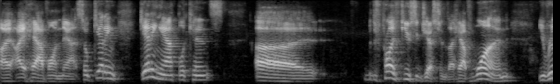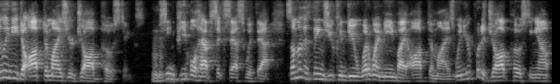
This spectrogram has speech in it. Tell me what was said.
I, I have on that. So getting getting applicants. Uh, there's probably a few suggestions I have. One, you really need to optimize your job postings. Mm-hmm. I've seen people have success with that. Some of the things you can do. What do I mean by optimize? When you put a job posting out,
